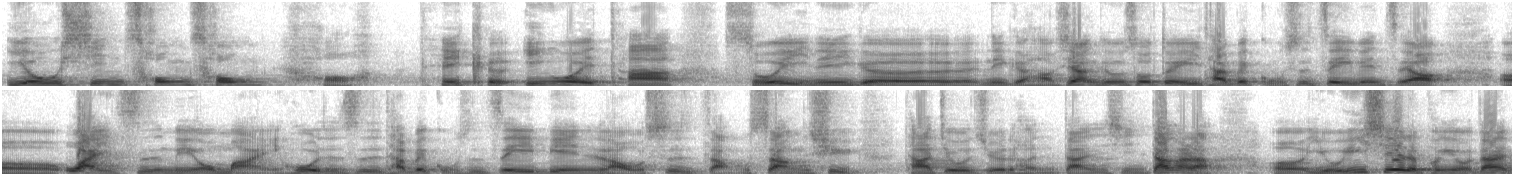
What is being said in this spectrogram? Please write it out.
忧心忡忡哦。那个，因为它，所以那个那个好像就是说，对于台北股市这一边，只要呃外资没有买，或者是台北股市这一边老是涨不上去，他就会觉得很担心。当然了，呃，有一些的朋友，但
